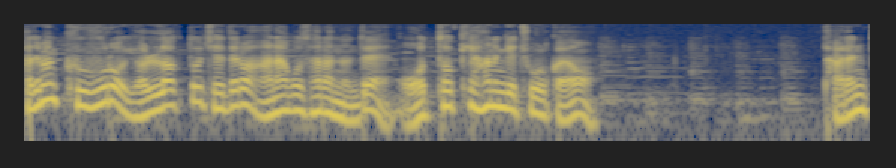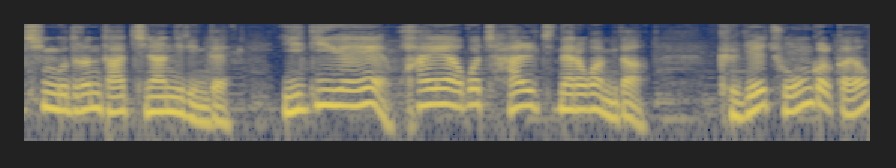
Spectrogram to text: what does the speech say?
하지만 그 후로 연락도 제대로 안 하고 살았는데 어떻게 하는 게 좋을까요? 다른 친구들은 다 지난 일인데 이 기회에 화해하고 잘 지내라고 합니다. 그게 좋은 걸까요?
